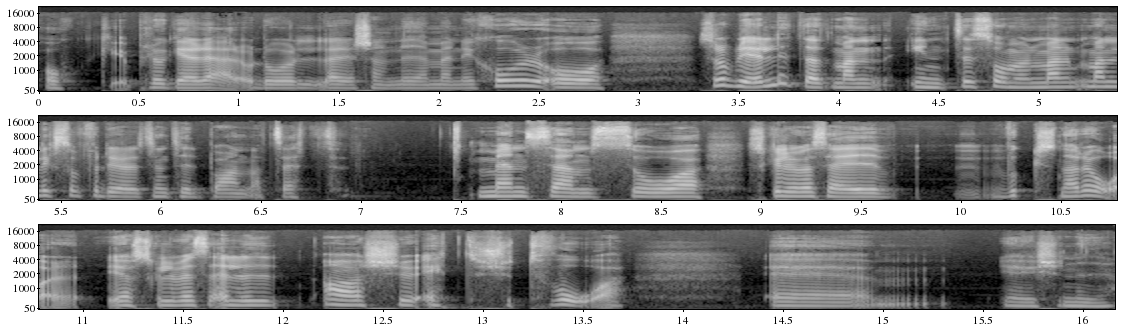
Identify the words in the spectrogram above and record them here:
och pluggade där och då lärde jag känna nya människor. Och, så då blev det lite att man, inte så, men man, man liksom fördelade sin tid på annat sätt. Men sen så skulle jag säga i vuxnare år, jag skulle vilja säga, eller ja, 21, 22. Ehm, jag är ju 29.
